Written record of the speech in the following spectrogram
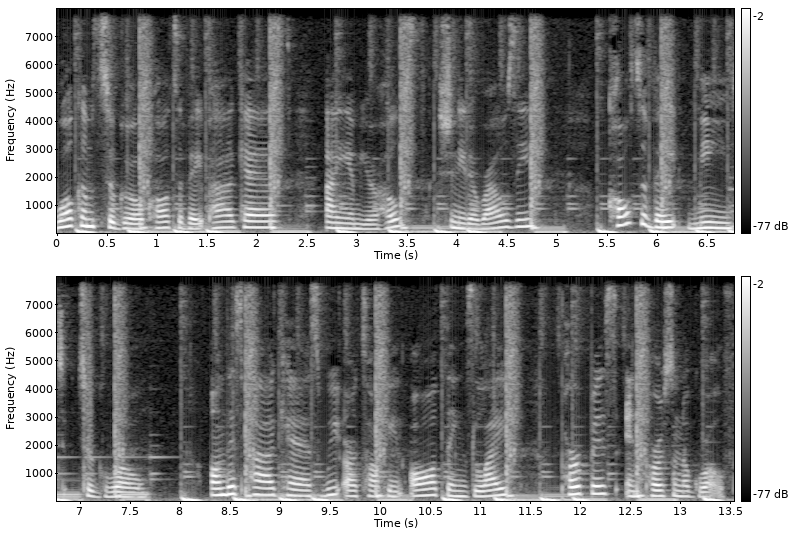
Welcome to Girl Cultivate Podcast. I am your host, Shanita Rousey. Cultivate means to grow. On this podcast, we are talking all things life, purpose, and personal growth,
